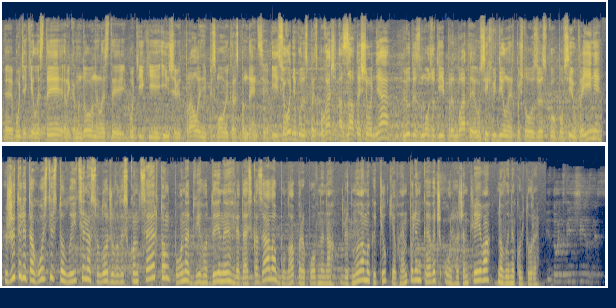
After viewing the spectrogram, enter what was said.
е, будь-які листи, рекомендовані листи, будь-які інші відправлені письмової кореспонденції. І сьогодні буде спецпогаш, а з завтрашнього дня люди зможуть її придбати у всіх відділеннях поштового зв'язку по всій Україні. Жителі та гості столиці насолоджувались концертом понад дві години. Глядацька зала була переповнена. Людмила Микитюк, Євген Полінкевич, Ольга Жантлєєва. Новини культури.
